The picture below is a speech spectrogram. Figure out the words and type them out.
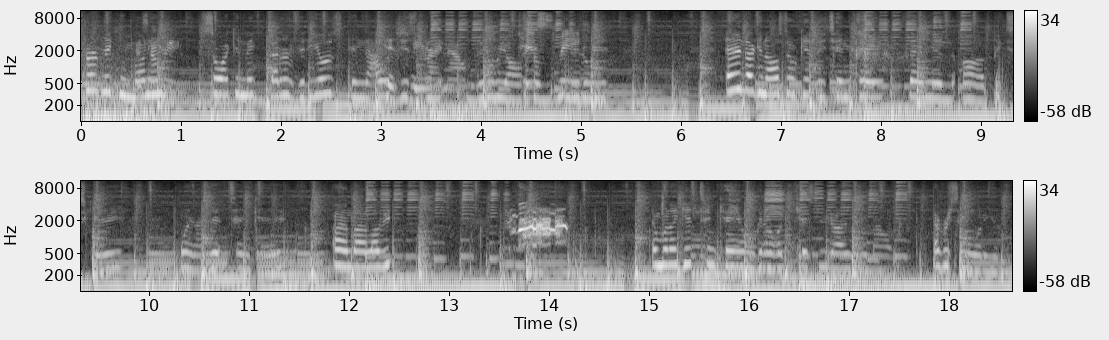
start making money so I can make better videos, and that would just me be right now. literally awesome. Kiss me. Literally. And I can also get the 10k thing in uh, Big Scary when I get 10k, and I love you. And when I get 10k, I'm gonna like kiss you guys in the mouth, every single one of you.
